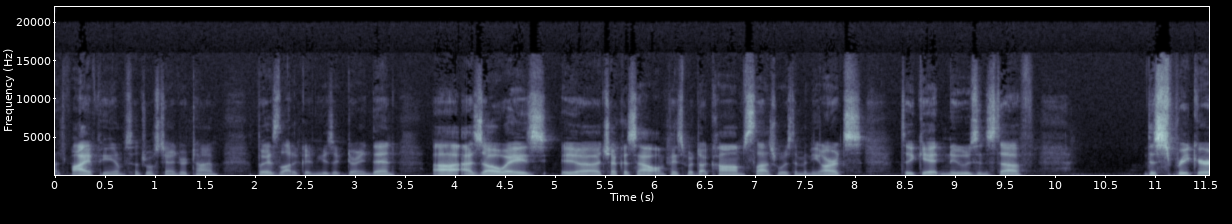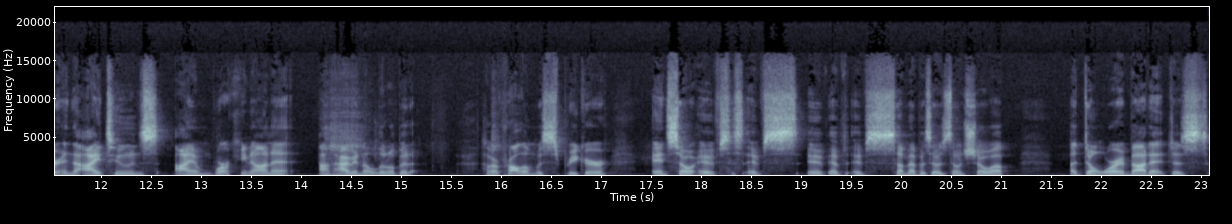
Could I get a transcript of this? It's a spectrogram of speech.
at 5 p.m. Central Standard Time. But there's a lot of good music during then. Uh, as always, uh, check us out on Facebook.com slash Wisdom in the Arts to get news and stuff. The Spreaker and the iTunes, I am working on it. I'm having a little bit of a problem with Spreaker, and so if if if if, if some episodes don't show up, uh, don't worry about it. Just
